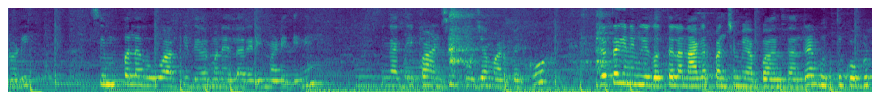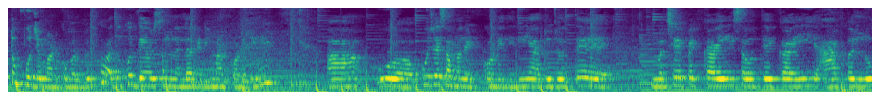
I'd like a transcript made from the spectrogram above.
ನೋಡಿ ಸಿಂಪಲಾಗಿ ಹೂವು ಹಾಕಿ ದೇವ್ರ ಮನೆ ಎಲ್ಲ ರೆಡಿ ಮಾಡಿದ್ದೀನಿ. ಇನ್ನು ದೀಪ ಅಣಿಸಿ ಪೂಜೆ ಮಾಡಬೇಕು. ಜೊತೆಗೆ ನಿಮಗೆ ಗೊತ್ತಲ್ಲ ನಾಗರ ಪಂಚಮಿ ಹಬ್ಬ ಅಂತಂದರೆ ಹುತ್ತಕ್ಕೆ ಹೋಗ್ಬಿಟ್ಟು ಪೂಜೆ ಮಾಡ್ಕೊಬರ್ಬೇಕು. ಅದಕ್ಕೂ ದೇವ್ರ ಸಾಮಾನೆಲ್ಲ ರೆಡಿ ಮಾಡ್ಕೊಂಡಿದ್ದೀನಿ ಪೂಜೆ ಸಾಮಾನು ಇಟ್ಕೊಂಡಿದ್ದೀನಿ ಅದ್ರ ಜೊತೆ ಚೇಪೆಕಾಯಿ, ಸೌತೆಕಾಯಿ ಆ್ಯಪಲ್ಲು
